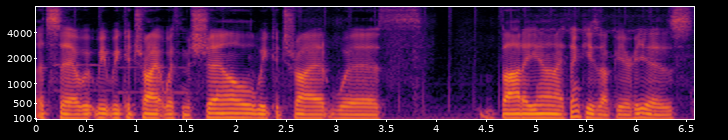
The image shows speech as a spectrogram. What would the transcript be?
let's say we, we, we could try it with Michelle. We could try it with Barayan. I think he's up here. He is.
